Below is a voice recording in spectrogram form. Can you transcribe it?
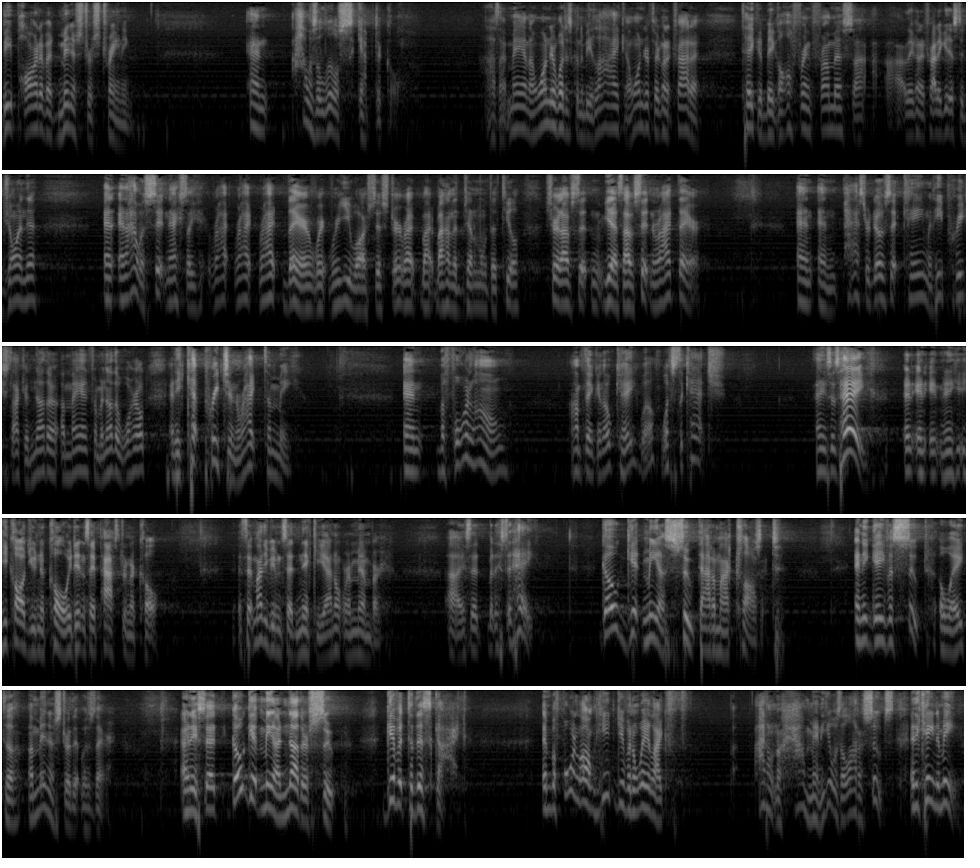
be part of a minister's training. And I was a little skeptical. I was like, man, I wonder what it's going to be like. I wonder if they're going to try to take a big offering from us? Are they going to try to get us to join them? And, and I was sitting actually right, right, right there where, where you are, sister, right, right behind the gentleman with the teal shirt. I was sitting, yes, I was sitting right there. And, and Pastor Dosek came and he preached like another, a man from another world, and he kept preaching right to me. And before long, I'm thinking, okay, well, what's the catch? And he says, hey, and, and, and he called you Nicole. He didn't say Pastor Nicole. It might have even said Nikki. I don't remember. Uh, he said, but he said, hey, go get me a suit out of my closet. And he gave a suit away to a minister that was there. And he said, go get me another suit. Give it to this guy. And before long, he'd given away like, I don't know how many. It was a lot of suits. And he came to me.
